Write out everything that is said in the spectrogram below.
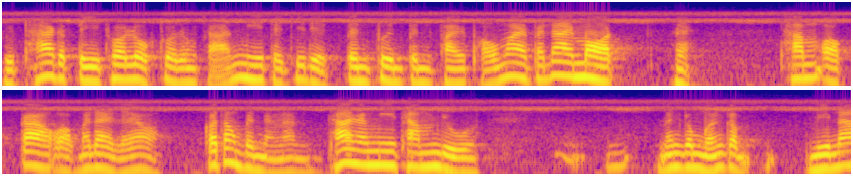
สุดท้ายก็ตีทั่วโลกทั่วสงสารมีแต่กิเลสเป็นฟืนเป็นไฟเผาไหม้ไปได้หมดทำออกก้าวออกไม่ได้แล้ว ก็ต้องเป็นอย่างนั้น ถ้ายังมีทำอยู่ มันก็เหมือนกับมีน้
